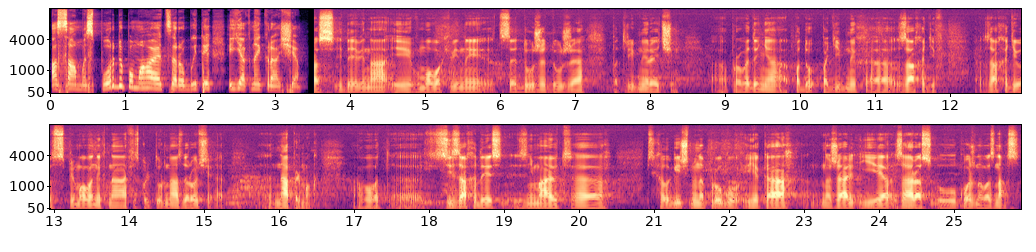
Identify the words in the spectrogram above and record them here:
А саме спорт допомагає це робити якнайкраще. Зараз іде війна, і в умовах війни це дуже дуже потрібні речі. Е, Проведення подібних е, заходів, заходів спрямованих на фізкультурно-оздоровчий е, напрямок. От. Ці заходи знімають психологічну напругу, яка, на жаль, є зараз у кожного з нас.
